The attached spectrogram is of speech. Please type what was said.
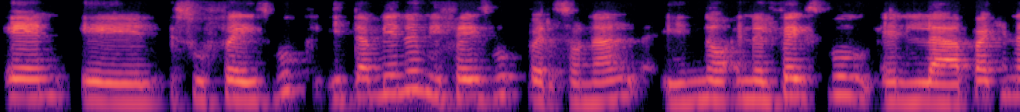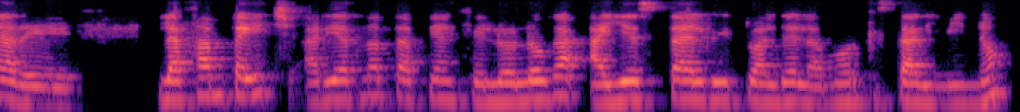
en su Facebook y también en mi Facebook personal, y no, en el Facebook, en la página de la fanpage, Ariadna Tapia Angelóloga, ahí está el ritual del amor que está divino.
